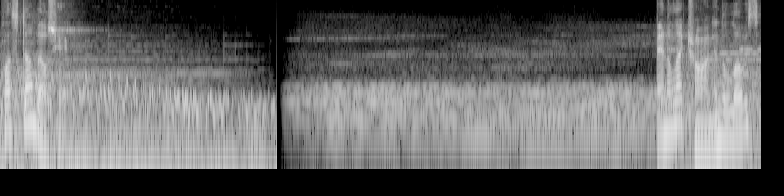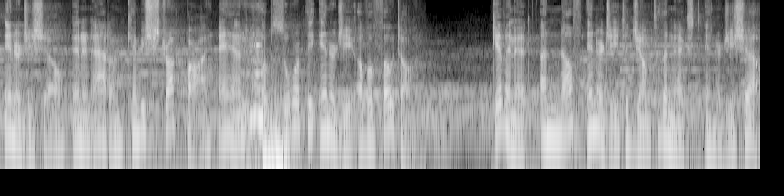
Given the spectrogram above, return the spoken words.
plus dumbbell shape. An electron in the lowest energy shell in an atom can be struck by and absorb the energy of a photon, giving it enough energy to jump to the next energy shell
